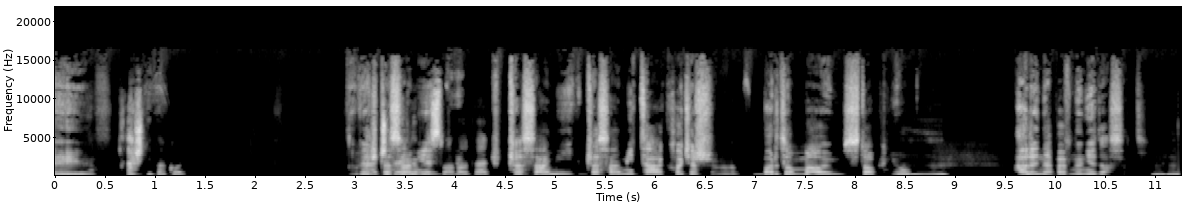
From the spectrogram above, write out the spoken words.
Yy, Aż niepokój? wiesz, A czasami, słowo, tak? czasami, czasami tak, chociaż w bardzo małym stopniu, Mhm. Ale na pewno niedosyt. Mhm.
